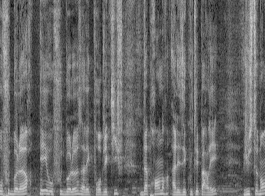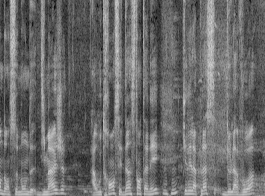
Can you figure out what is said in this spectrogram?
aux footballeurs et aux footballeuses avec pour objectif d'apprendre à les écouter parler. Justement, dans ce monde d'images, à outrance et d'instantané, quelle est la place de la voix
